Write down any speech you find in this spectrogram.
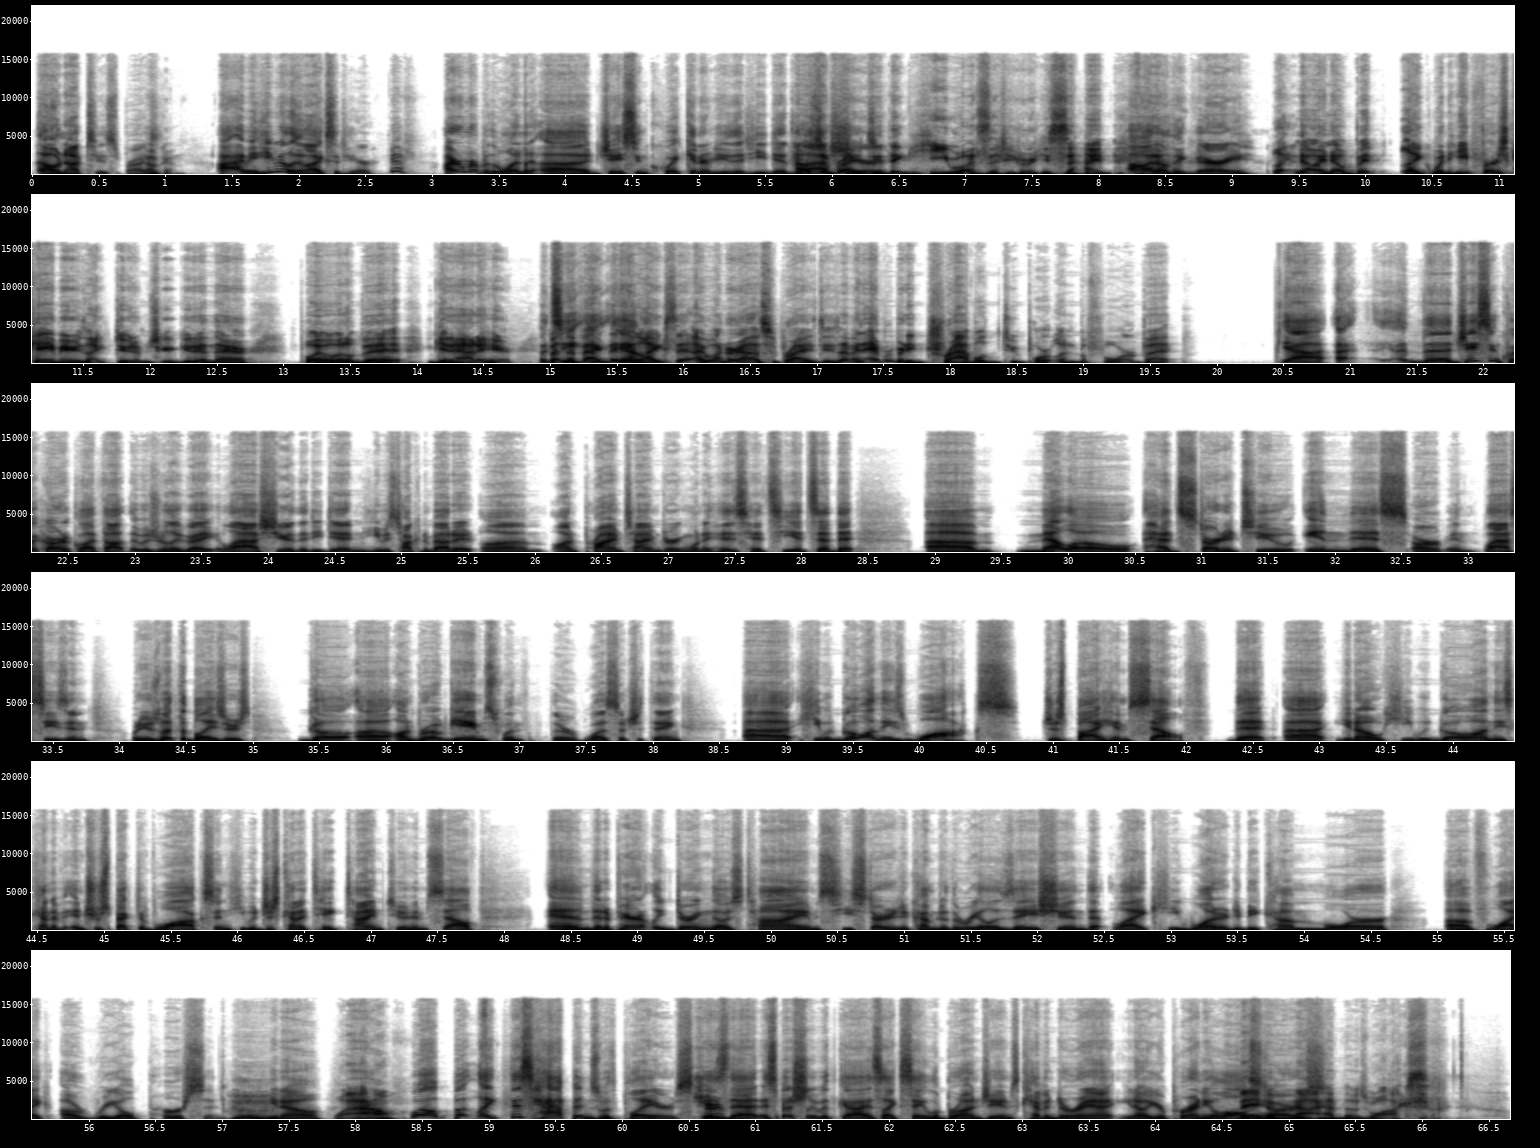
Oh, not too surprised. Okay. I, I mean, he really likes it here. Yeah. I remember the one uh, Jason Quick interview that he did How last surprised do you think he was that he re-signed? oh, I don't think very. Like, no, I know, but like when he first came here, he's like, dude, I'm just gonna get in there, play a little bit, get out of here. But But, see, the fact that yeah. he likes it, I wonder how surprised he is. I mean, everybody traveled to Portland before, but Yeah, uh, the Jason Quick article I thought that was really great last year that he did, and he was talking about it um, on prime time during one of his hits. He had said that um, Melo had started to in this or in last season when he was with the Blazers go uh, on road games when there was such a thing. Uh, he would go on these walks just by himself. That uh, you know he would go on these kind of introspective walks, and he would just kind of take time to himself and that apparently during those times he started to come to the realization that like he wanted to become more of like a real person you know wow. well but like this happens with players Sure. is that especially with guys like say lebron james kevin durant you know your perennial all-stars They have not had those walks.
